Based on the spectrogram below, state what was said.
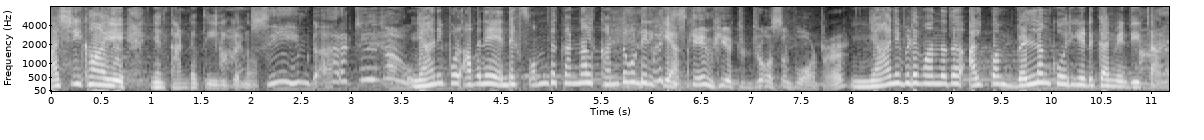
മഷിഹായെ ഞാൻ കണ്ടെത്തിയിരിക്കുന്നു. ഞാനിപ്പോൾ അവനെ എന്റെ സ്വന്തം കണ്ണാൽ കണ്ടുകൊണ്ടിരിക്കുകയാണ്. ഞാനിവിടെ വന്നത് അല്പം വെള്ളം കോരിയെടുക്കാൻ വേണ്ടിയിട്ടാണ്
